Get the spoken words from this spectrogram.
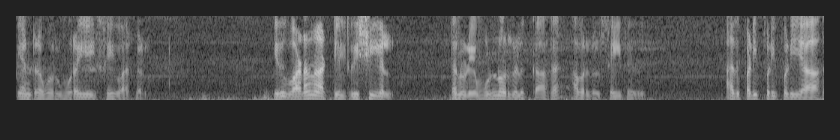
என்ற ஒரு முறையை செய்வார்கள். இது வடநாட்டில் ரிஷிகள் தன்னுடைய முன்னோர்களுக்காக அவர்கள் செய்தது. அது படிப்படிப்படியாக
